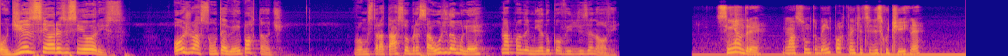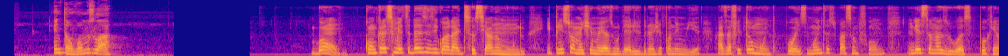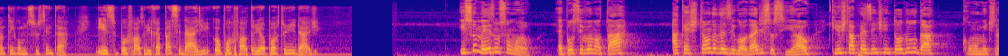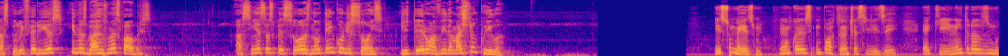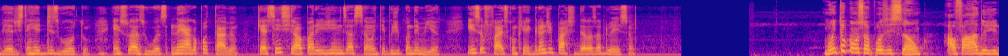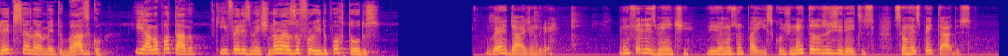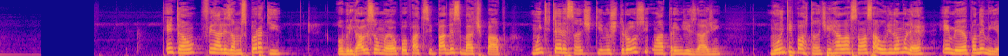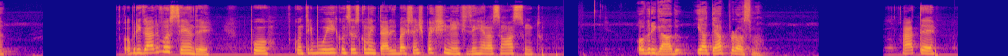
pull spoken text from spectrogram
Bom dia, senhoras e senhores! Hoje o assunto é bem importante. Vamos tratar sobre a saúde da mulher na pandemia do Covid-19. Sim, André, um assunto bem importante de se discutir, né? Então vamos lá. Bom, com o crescimento da desigualdade social no mundo, e principalmente em meio às mulheres durante a pandemia, as afetou muito, pois muitas passam fome e estão nas ruas porque não têm como sustentar. Isso por falta de capacidade ou por falta de oportunidade. Isso mesmo, Samuel. É possível notar a questão da desigualdade social que está presente em todo lugar, comumente nas periferias e nos bairros mais pobres. Assim, essas pessoas não têm condições de ter uma vida mais tranquila. Isso mesmo. Uma coisa importante a se dizer é que nem todas as mulheres têm rede de esgoto em suas ruas nem água potável, que é essencial para a higienização em tempos de pandemia. Isso faz com que grande parte delas adoeçam. Muito bom sua posição ao falar do direito de saneamento básico e água potável que infelizmente não é usufruído por todos. Verdade, André. Infelizmente, vivemos num país cujo nem todos os direitos são respeitados. Então, finalizamos por aqui. Obrigado, Samuel, por participar desse bate-papo muito interessante que nos trouxe uma aprendizagem muito importante em relação à saúde da mulher em meio à pandemia. Obrigado você, André, por contribuir com seus comentários bastante pertinentes em relação ao assunto. Obrigado e até a próxima. Até!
